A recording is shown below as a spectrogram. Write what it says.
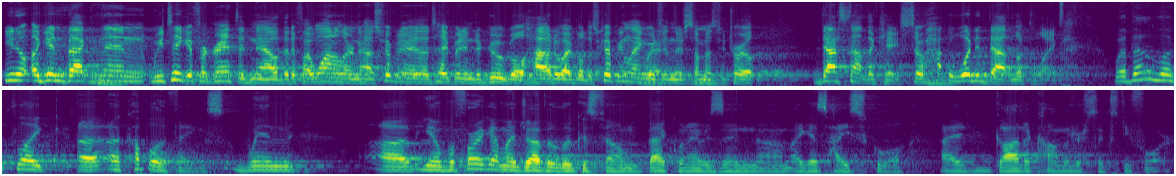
you know, again, back mm-hmm. then, we take it for granted now that if I want to learn how to scripting language, I type it into Google, how do I build a scripting language, and there's some tutorial. That's not the case. So how, what did that look like? Well, that looked like a, a couple of things. When, uh, you know, before I got my job at Lucasfilm, back when I was in, um, I guess, high school, I got a Commodore 64.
